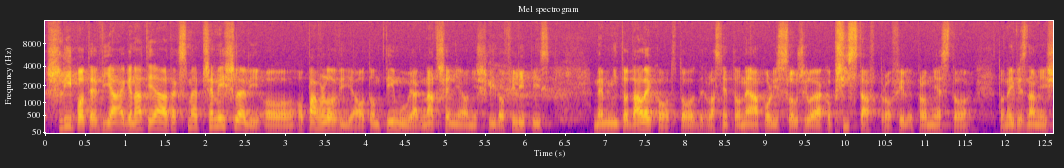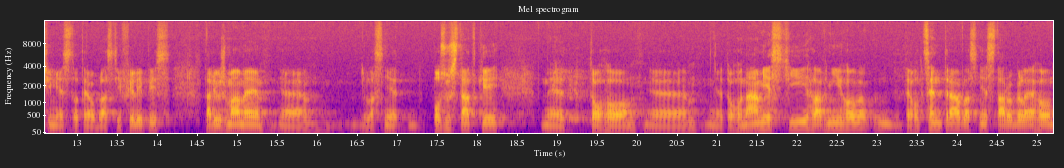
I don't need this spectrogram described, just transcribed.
šli po té Via Egnatia a tak jsme přemýšleli o, o Pavlovi a o tom týmu, jak natřeně oni šli do Filipis. Není to daleko, to, vlastně to Neapolis sloužilo jako přístav pro, pro město, to nejvýznamnější město té oblasti Filipis. Tady už máme vlastně pozůstatky Eh, toho, eh, toho náměstí hlavního, toho centra vlastně starobylého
